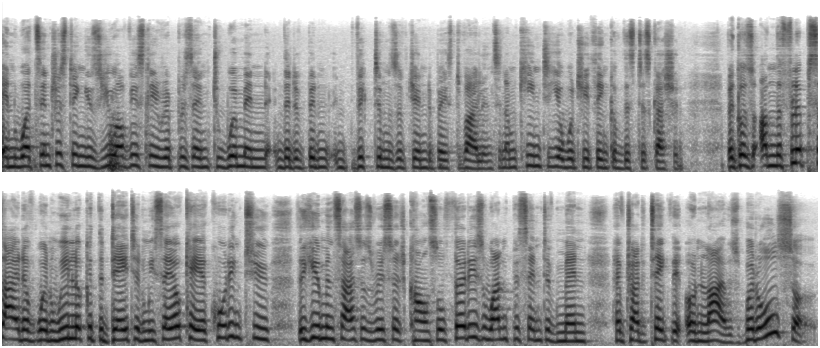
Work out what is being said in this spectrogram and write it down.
and what's interesting is you obviously represent women that have been victims of gender based violence. And I'm keen to hear what you think of this discussion. Because on the flip side of when we look at the data and we say, okay, according to the Human Sciences Research Council, 31% of men have tried to take their own lives. But also,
